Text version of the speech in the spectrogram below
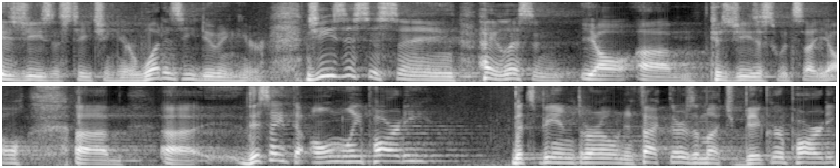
is Jesus teaching here? What is he doing here? Jesus is saying, hey, listen, y'all, because um, Jesus would say, y'all, um, uh, this ain't the only party that's being thrown. In fact, there's a much bigger party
